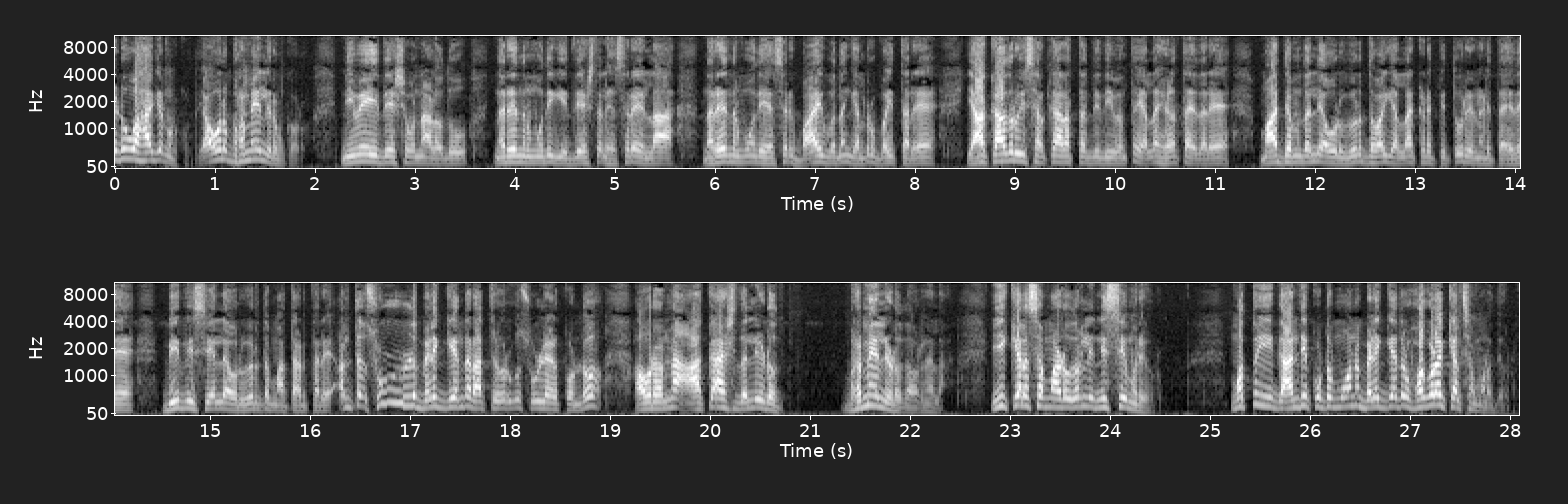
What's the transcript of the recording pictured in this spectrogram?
ಇಡುವ ಹಾಗೆ ನೋಡ್ಕೊಳ್ತಾರೆ ಯಾವಾಗಲೂ ಭ್ರಮೆಯಲ್ಲಿ ಇರ್ಬೇಕು ಅವರು. ನೀವೇ ಈ ದೇಶವನ್ನು ಆಳೋದು. ನರೇಂದ್ರ ಮೋದಿಗೆ ಈ ದೇಶದಲ್ಲಿ ಹೆಸರೇ ಇಲ್ಲ. ನರೇಂದ್ರ ಮೋದಿ ಹೆಸರಿಗೆ ಬಾಯಿಗೆ ಬಂದಂಗೆ ಎಲ್ಲರೂ ಬೈತಾರೆ. ಯಾಕಾದರೂ ಈ ಸರ್ಕಾರ ತಂದಿದ್ದೀವಿ ಅಂತ ಎಲ್ಲ ಹೇಳ್ತಾ ಇದ್ದಾರೆ. ಮಾಧ್ಯಮದಲ್ಲಿ ಅವ್ರ ವಿರುದ್ಧವಾಗಿ ಎಲ್ಲ ಕಡೆ ಪಿತೂರಿ ನಡೀತಾ ಇದೆ. ಬಿ ಬಿ ಸಿಯಲ್ಲಿ ಅವ್ರ ವಿರುದ್ಧ ಮಾತಾಡ್ತಾರೆ. ಅಂತ ಸುಳ್ಳು ಬೆಳಗ್ಗೆಯಿಂದ ರಾತ್ರಿವರೆಗೂ ಸುಳ್ಳು ಹೇಳ್ಕೊಂಡು ಅವರನ್ನು ಆಕಾಶದಲ್ಲಿ ಇಡೋದು. ಭ್ರಮೆಯಲ್ಲಿ ಇಡೋದು ಅವ್ರನ್ನೆಲ್ಲ. ಈ ಕೆಲಸ ಮಾಡೋದ್ರಲ್ಲಿ ನಿಸ್ಸೀಮರಿಯವರು. ಮತ್ತು ಈ ಗಾಂಧಿ ಕುಟುಂಬವನ್ನು ಬೆಳಗ್ಗೆ ಆದರೂ ಹೊಗಳೋ ಕೆಲಸ ಮಾಡೋದವರು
